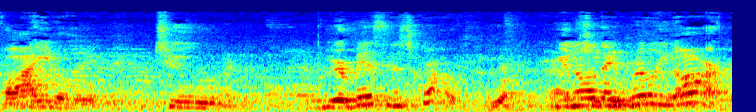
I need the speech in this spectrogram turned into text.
vital to your business growth. Right, You know, they really are.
